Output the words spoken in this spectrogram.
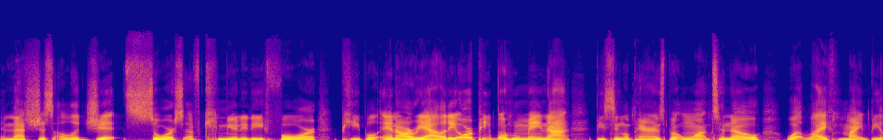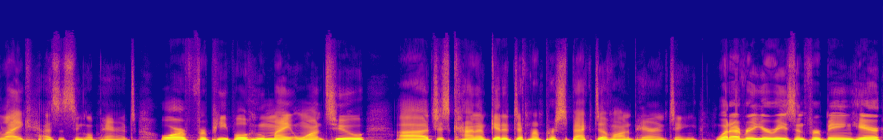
And that's just a legit source of community for people in our reality or people who may not be single parents but want to know what life might be like as a single parent, or for people who might want to uh, just kind of get a different perspective on parenting. Whatever your reason for being here,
